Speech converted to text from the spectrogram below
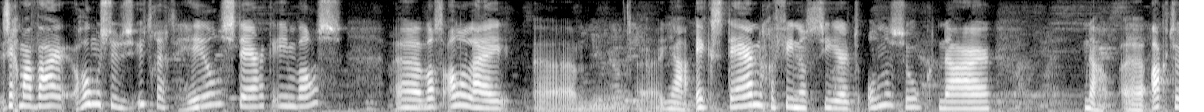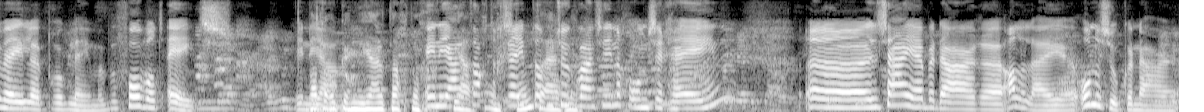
Zeg maar waar Homostudies Utrecht heel sterk in was... Uh, was allerlei uh, uh, ja, extern gefinancierd onderzoek naar nou, uh, actuele problemen. Bijvoorbeeld AIDS. In de Wat ook in de jaren tachtig In de jaren tachtig ja, greep dat eigenlijk. natuurlijk waanzinnig om zich heen. Zij hebben daar allerlei onderzoeken naar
